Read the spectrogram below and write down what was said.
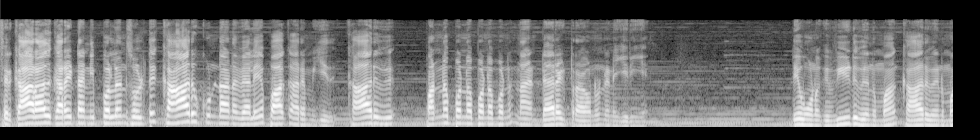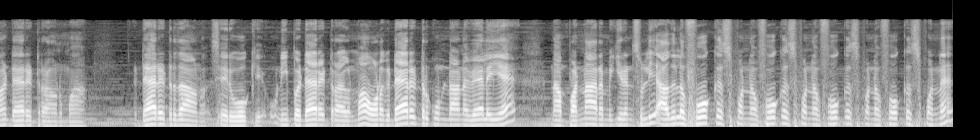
சரி காராவது கரெக்டாக நிப்பலன்னு சொல்லிட்டு காருக்கு உண்டான வேலையை பார்க்க ஆரம்பிக்குது. காரு பண்ண பண்ண பண்ண பண்ண நான் டைரக்டர் ஆகணும்னு நினைக்கிறீங்க. டே உனக்கு வீடு வேணுமா? கார் வேணுமா? டைரக்டர் ஆகணுமா? டேரக்டர் தான் ஆகணும். சரி ஓகே நீ இப்போ டேரக்டர் ஆகணுமா? உனக்கு டேரக்டருக்கு உண்டான வேலையை நான் பண்ண ஆரம்பிக்கிறேன்னு சொல்லி அதில் ஃபோக்கஸ் பண்ண ஃபோக்கஸ் பண்ண ஃபோக்கஸ் பண்ண ஃபோக்கஸ் பண்ண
